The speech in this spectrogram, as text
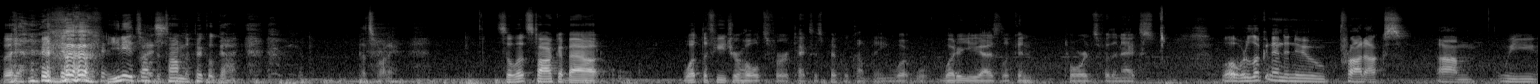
But you need to talk to Tom the Pickle Guy. That's funny. So let's talk about what the future holds for Texas Pickle Company. What what are you guys looking towards for the next? Well, we're looking into new products. Um, we,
